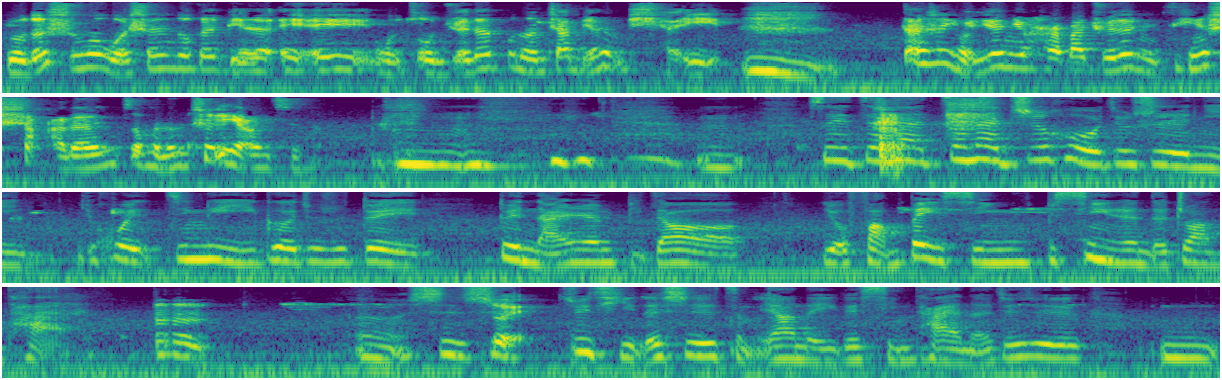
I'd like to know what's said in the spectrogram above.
有的时候我甚至都跟别人 A A，我总觉得不能占别人便宜。嗯但是有些女孩吧，觉得你挺傻的，你怎么能这个样子呢？嗯嗯，所以在那在那之后，就是你会经历一个就是对对男人比较有防备心、不信任的状态。嗯，嗯，是是，具体的是怎么样的一个心态呢？就是嗯，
